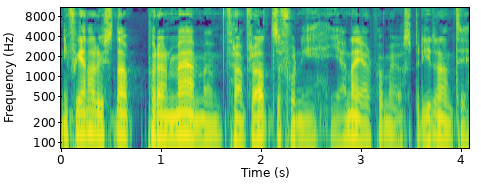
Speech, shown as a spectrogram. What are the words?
Ni får gärna lyssna på den med, men framförallt så får ni gärna hjälpa mig att sprida den till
